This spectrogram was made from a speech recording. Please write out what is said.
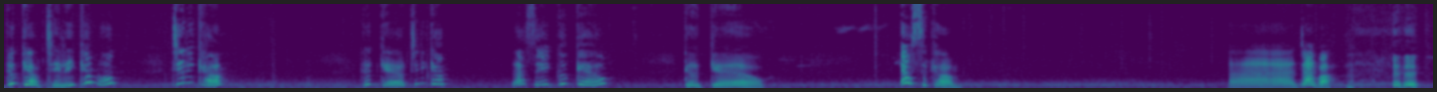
Good girl, Tilly. Come on. Tilly, come. Good girl. Tilly, come. That's it. Good girl. Good girl. Elsa, come. And Abba.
